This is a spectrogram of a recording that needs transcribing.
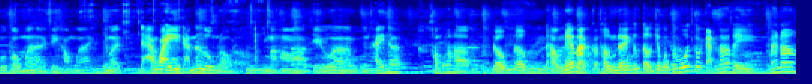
cuối cùng á là thì không có. Ấy. nhưng mà đã quay cái cảnh đó luôn rồi. Nhưng mà họ kiểu ờ, thấy nó không có hợp. Đúng đúng. Thường nếu mà có thường đang tưởng tượng trong một cái mood có cảnh đó thì má nó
